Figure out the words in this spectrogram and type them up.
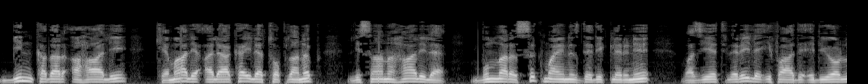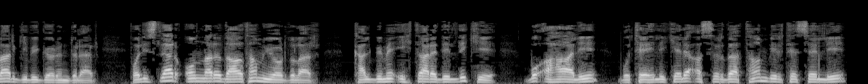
bin kadar ahali kemali alaka ile toplanıp lisanı hal ile bunları sıkmayınız dediklerini vaziyetleriyle ifade ediyorlar gibi göründüler. Polisler onları dağıtamıyordular. Kalbime ihtar edildi ki bu ahali bu tehlikeli asırda tam bir teselli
